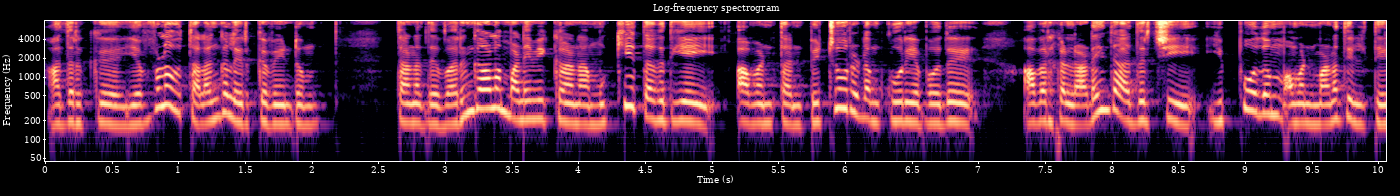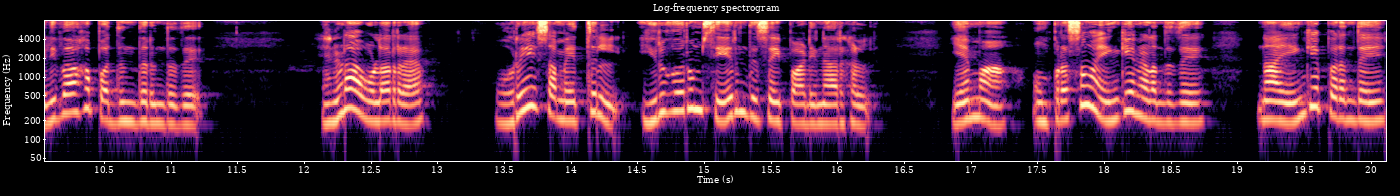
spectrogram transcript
அதற்கு எவ்வளவு தளங்கள் இருக்க வேண்டும்? தனது வருங்கால மனைவிக்கான முக்கிய தகுதியை அவன் தன் பெற்றோரிடம் கூறியபோது அவர்கள் அடைந்த அதிர்ச்சி இப்போதும் அவன் மனதில் தெளிவாக பதிந்திருந்தது. என்னடா உளர்ற? ஒரே சமயத்தில் இருவரும் சேர்ந்து இசை பாடினார்கள் ஏமா உன் பிரசவம் எங்கே நடந்தது? நான் எங்கே பிறந்தேன்?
